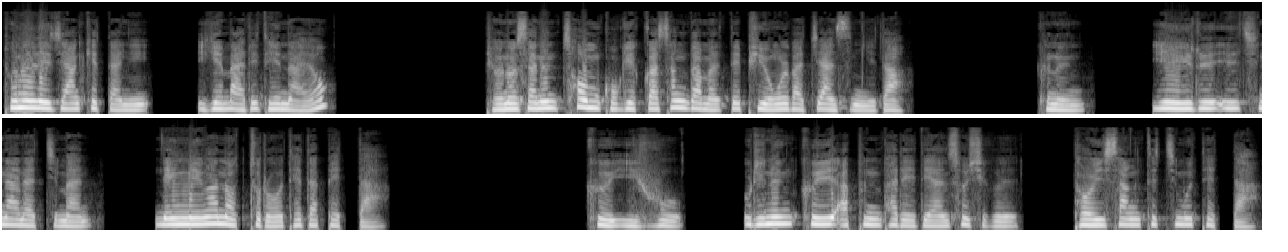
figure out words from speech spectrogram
돈을 내지 않겠다니 이게 말이 되나요? 변호사는 처음 고객과 상담할 때 비용을 받지 않습니다. 그는 예의를 잃진 않았지만 냉랭한 어투로 대답했다. 그 이후 우리는 그의 아픈 발에 대한 소식을 더 이상 듣지 못했다.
